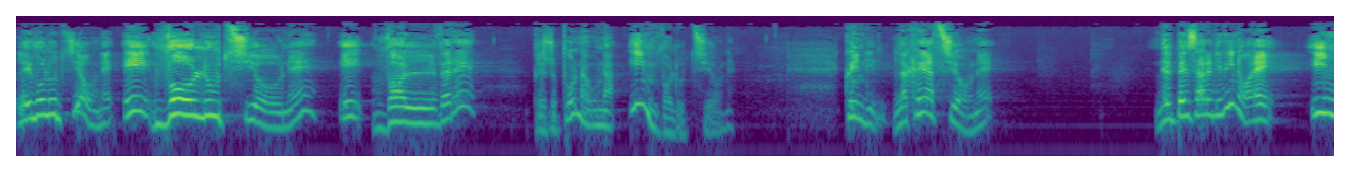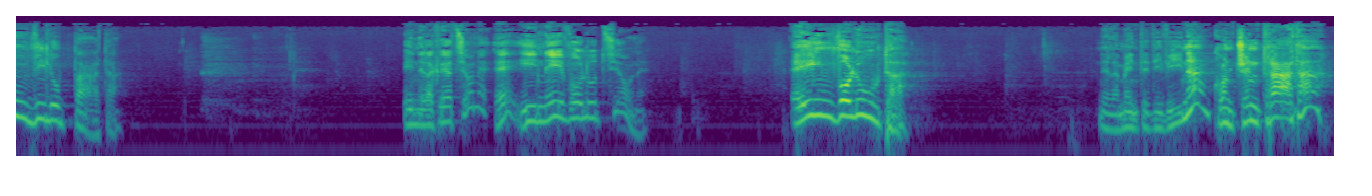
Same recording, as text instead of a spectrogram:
L'evoluzione, evoluzione, evolvere presuppone una involuzione. Quindi la creazione nel pensare divino è inviluppata. E nella creazione è in evoluzione, è involuta nella mente divina, concentrata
